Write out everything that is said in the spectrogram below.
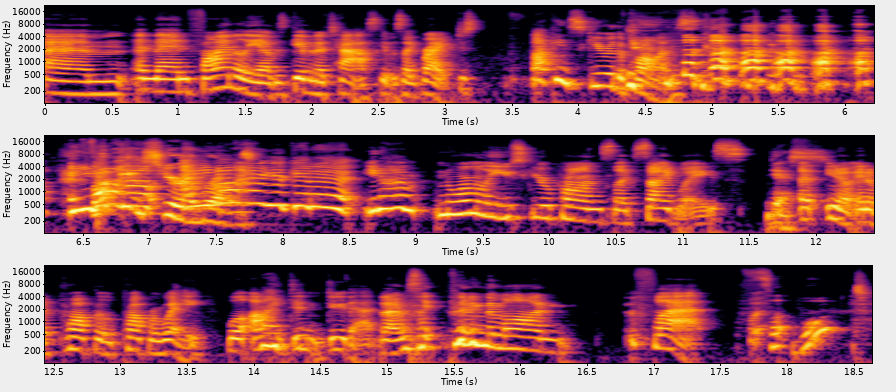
Um, and then finally, I was given a task. It was like, right, just fucking skewer the prawns. and you Fucking know how, skewer the and you know how you're gonna, you know how normally you skewer prawns like sideways, Yes. uh, you know, in a proper proper way. Well, I didn't do that, and I was like putting them on flat. Fl- what?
